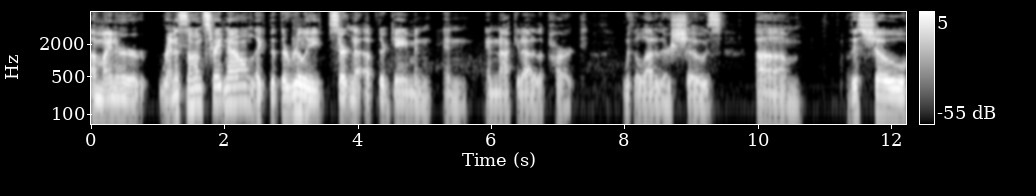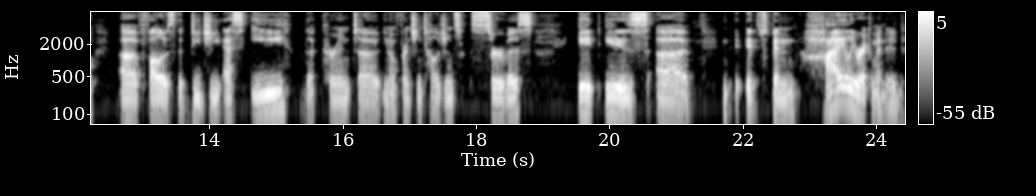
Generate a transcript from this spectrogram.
a minor renaissance right now like that they're really starting to up their game and and and knock it out of the park with a lot of their shows. Um this show uh follows the DGSE the current uh you know French intelligence service. It is uh it's been highly recommended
